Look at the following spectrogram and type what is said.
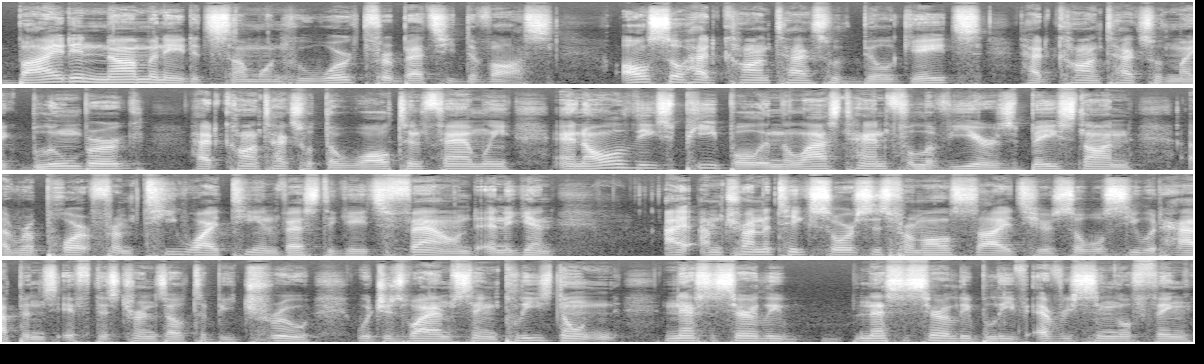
Biden nominated someone who worked for Betsy DeVos, also had contacts with Bill Gates, had contacts with Mike Bloomberg, had contacts with the Walton family, and all of these people in the last handful of years, based on a report from TYT Investigates, found, and again, I, am trying to take sources from all sides here, so we'll see what happens if this turns out to be true. Which is why I'm saying please don't necessarily necessarily believe every single thing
